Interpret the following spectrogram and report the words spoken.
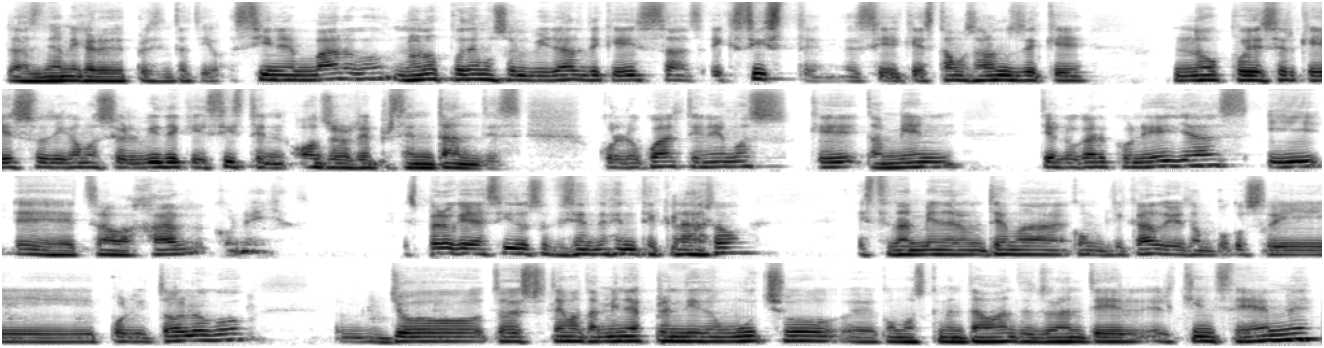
las dinámicas representativas. Sin embargo, no nos podemos olvidar de que esas existen, es decir, que estamos hablando de que no puede ser que eso, digamos, se olvide que existen otros representantes, con lo cual tenemos que también dialogar con ellas y eh, trabajar con ellas. Espero que haya sido suficientemente claro. Este también era un tema complicado, yo tampoco soy politólogo. Yo todo este tema también he aprendido mucho, eh, como os comentaba antes, durante el, 15M.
